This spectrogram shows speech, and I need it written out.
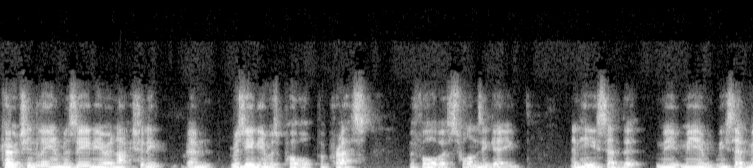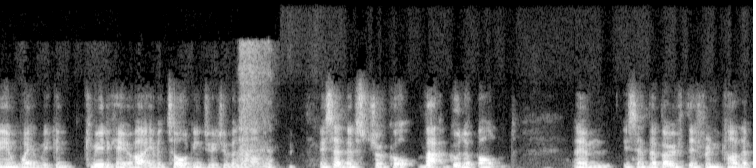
coaching Liam Rosenior, and actually, um, Rosenior was put up for press before the Swansea game, and he said that me, me and we said me and Wayne we can communicate without even talking to each other now. he said they've struck up that good a bond. Um, he said they're both different kind of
